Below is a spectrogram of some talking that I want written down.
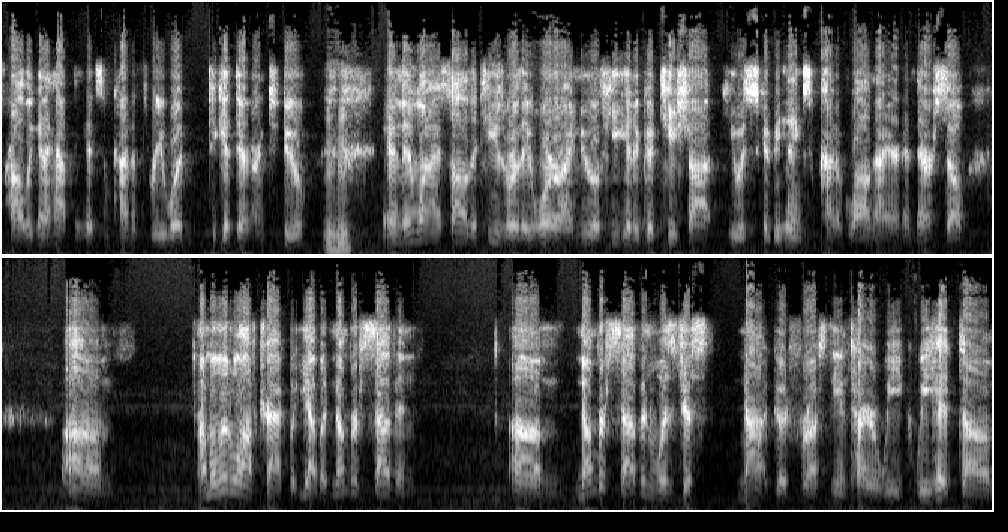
probably going to have to hit some kind of three wood to get there in 2 Mhm. And then when I saw the tees where they were, I knew if he hit a good tee shot, he was just going to be hitting some kind of long iron in there. So, um, I'm a little off track, but yeah, but number seven, um, number seven was just not good for us the entire week. We hit, um,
